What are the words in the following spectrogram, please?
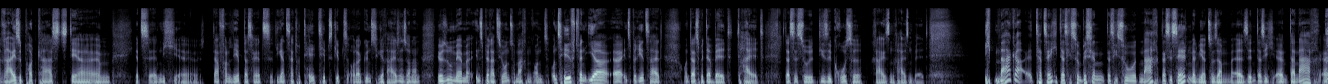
Reisepodcast, der ähm, jetzt äh, nicht äh, davon lebt, dass er jetzt die ganze Zeit Hoteltipps gibt oder günstige Reisen, sondern wir versuchen mehr Inspiration zu machen und uns hilft, wenn ihr äh, inspiriert seid und das mit der Welt teilt. Das ist so diese große Reisen-Reisen-Welt ich merke tatsächlich, dass ich so ein bisschen, dass ich so nach, das ist selten, wenn wir zusammen äh, sind, dass ich äh, danach äh,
